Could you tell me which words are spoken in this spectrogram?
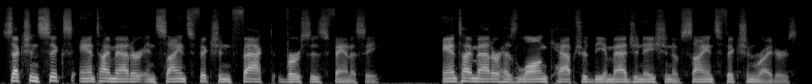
Section 6 Antimatter in Science Fiction Fact versus Fantasy Antimatter has long captured the imagination of science fiction writers.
